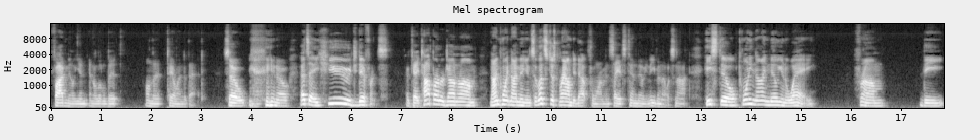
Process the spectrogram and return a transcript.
5 million and a little bit on the tail end of that. So, you know, that's a huge difference. Okay, top earner Jon Rahm 9.9 million. So let's just round it up for him and say it's 10 million, even though it's not. He's still 29 million away from the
